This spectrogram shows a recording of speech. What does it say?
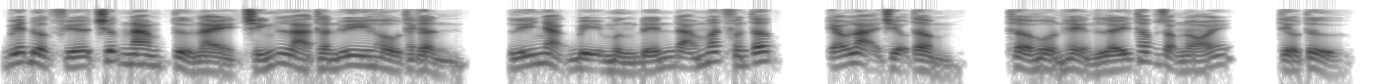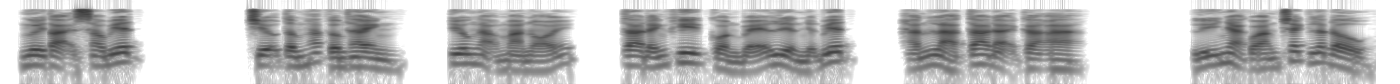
Biết được phía trước nam tử này chính là thần uy hầu thạch thần, lý nhạc bị mừng đến đã mất phân tức, kéo lại triệu tầm, thở hổn hển lấy thấp giọng nói, tiểu tử, ngươi tại sao biết? Triệu tầm hắc âm thanh, tiêu ngạo mà nói ta đánh khi còn bé liền nhận biết, hắn là ta đại ca a. Lý nhạc oán trách lắc đầu,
